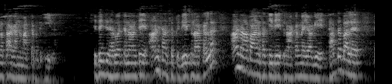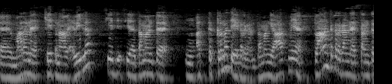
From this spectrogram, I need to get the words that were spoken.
නසා ගන්න මට්ටමට ගිහිල්ලා. ඉතින්දි සරුවචනාංශේ ආනිසංස ප්‍රදේශනා කරලා ආනාපාන සතිය දේශනා කරන ඒ වගේ තද්ද බල මරණ චේතනාව ඇවිල්ලා සිය තමන්ට අත්ක්‍රමතය කරගන්න තමන්ගේ ආත්මය ක්ලාන්ත කරගන්න නැත්තන්ට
